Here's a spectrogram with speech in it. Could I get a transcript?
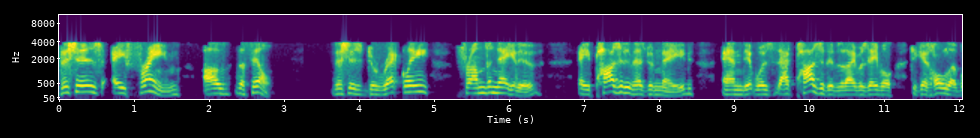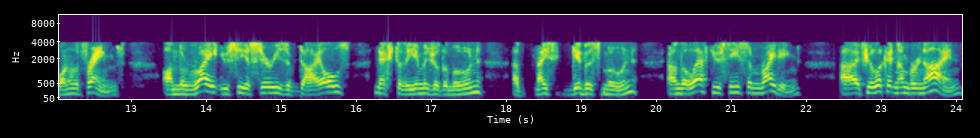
This is a frame of the film. This is directly from the negative. A positive has been made, and it was that positive that I was able to get hold of, one of the frames. On the right, you see a series of dials next to the image of the moon, a nice gibbous moon. On the left, you see some writing. Uh, if you look at number nine,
